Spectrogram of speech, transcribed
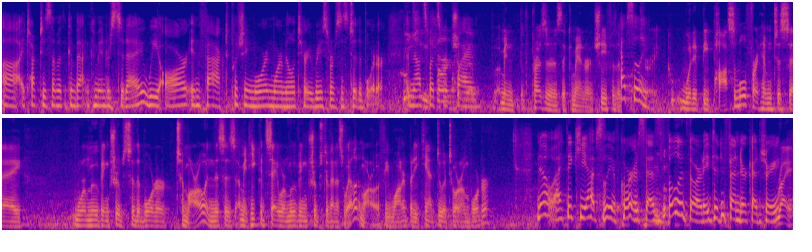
Uh, I talked to some of the combatant commanders today. We are, in fact, pushing more and more military resources to the border, and that's what's required. the- I mean, the president is the commander in chief of the Absolutely. military. Would it be possible for him to say, we're moving troops to the border tomorrow? And this is, I mean, he could say we're moving troops to Venezuela tomorrow if he wanted, but he can't do it to our own border? No, I think he absolutely, of course, has full authority to defend our country. Right.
